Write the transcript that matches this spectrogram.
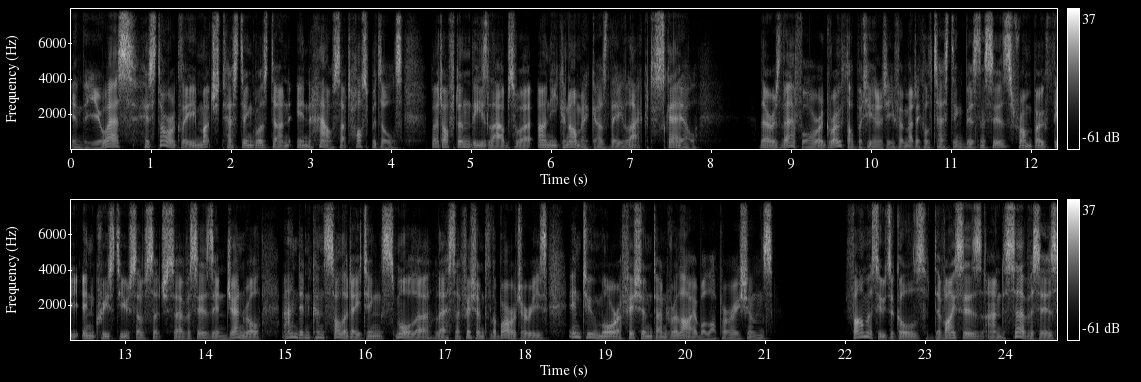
In the US, historically, much testing was done in house at hospitals, but often these labs were uneconomic as they lacked scale. There is therefore a growth opportunity for medical testing businesses from both the increased use of such services in general and in consolidating smaller, less efficient laboratories into more efficient and reliable operations. Pharmaceuticals, devices, and services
